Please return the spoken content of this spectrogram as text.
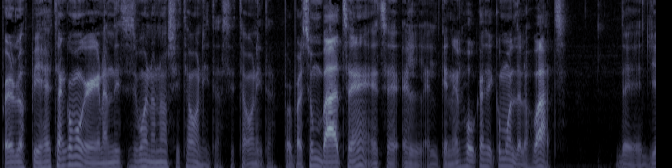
Pero los pies están como que grandes. Bueno, no, sí está bonita, sí está bonita. Pero parece un Bats, ¿eh? Ese, el, el- tiene el hook así como el de los Bats. De G.I.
